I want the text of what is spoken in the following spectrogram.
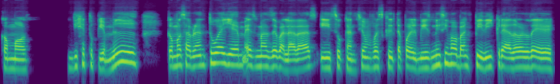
Como dije tu PM, como sabrán, 2AM es más de baladas y su canción fue escrita por el mismísimo Bank PD, creador de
